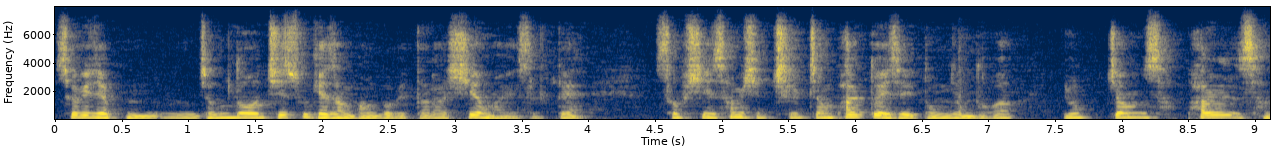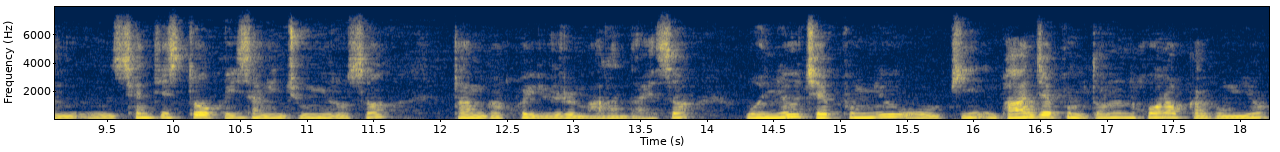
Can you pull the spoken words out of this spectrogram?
석유제품 점도 지수 계산 방법에 따라 시험하였을 때 섭씨 37.8도에서의 동점도가 6.8cm 그 이상인 중유로서 다음과 같의 유류를 말한다 해서 원유, 제품류, 반제품 또는 혼합가공유,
